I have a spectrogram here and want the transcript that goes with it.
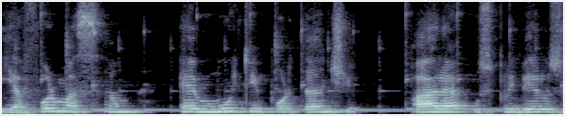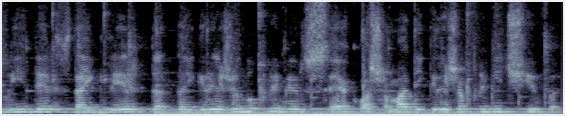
e a formação é muito importante para os primeiros líderes da igreja, da, da, igreja no primeiro século, a chamada igreja primitiva.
